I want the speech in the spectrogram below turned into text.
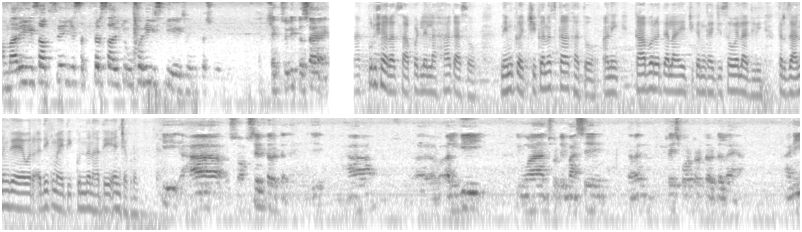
हमारे हिसाब से ये सत्तर साल के ऊपर ही इसकी एज है कछुए की ऍक्च्युली कसं आहे नागपूर शहरात सापडलेला हा कासव नेमकं चिकनच का खातो आणि का बरं त्याला हे चिकन खायची सवय लागली तर जाणून घ्या यावर अधिक माहिती कुंदन हाते यांच्याकडून. की हा सॉफ्टसेल टर्टल आहे. म्हणजे हा अलगी किंवा छोटे मासे कारण फ्रेश वॉटर टर्टल आहे हा. आणि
